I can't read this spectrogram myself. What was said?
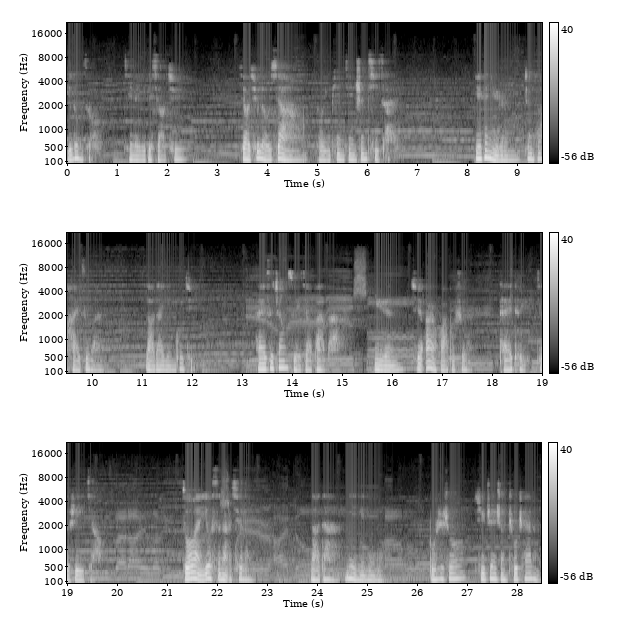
一路走，进了一个小区。小区楼下有一片健身器材。一个女人正和孩子玩，老大迎过去，孩子张嘴叫爸爸，女人却二话不说，抬腿就是一脚。昨晚又死哪去了？老大念念诺诺，不是说去镇上出差了吗？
